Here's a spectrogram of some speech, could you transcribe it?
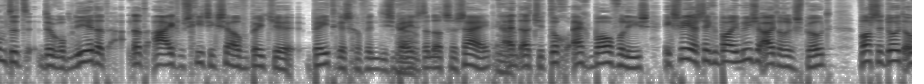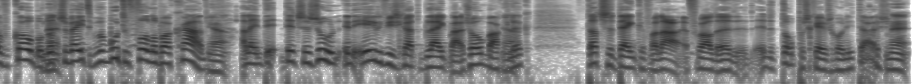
komt het erop neer dat, dat Ajax misschien zichzelf een beetje beter is gaan vinden, die spelers, Ja. dan dat ze zijn. Ja. En dat je toch echt balverlies. Ik zweer, als tegen Bayern München uit hadden gespeeld, was het nooit overkomen. Omdat Nee. ze weten, we moeten volle bak gaan. Ja. Alleen dit, dit seizoen in de Eredivisie gaat het blijkbaar zo makkelijk... dat ze denken van, nou, vooral de, de, de toppers geven ze gewoon niet thuis. Nee.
